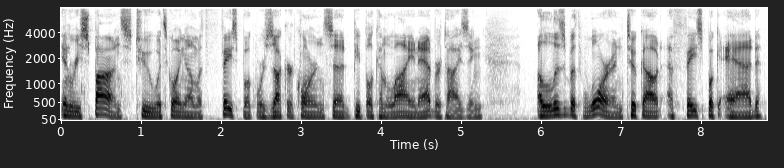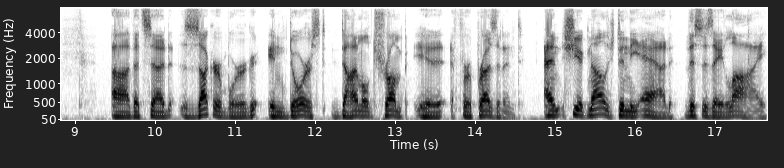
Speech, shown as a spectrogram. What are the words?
in response to what's going on with Facebook, where Zuckercorn said people can lie in advertising? Elizabeth Warren took out a Facebook ad uh, that said Zuckerberg endorsed Donald Trump i- for president. And she acknowledged in the ad, this is a lie.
